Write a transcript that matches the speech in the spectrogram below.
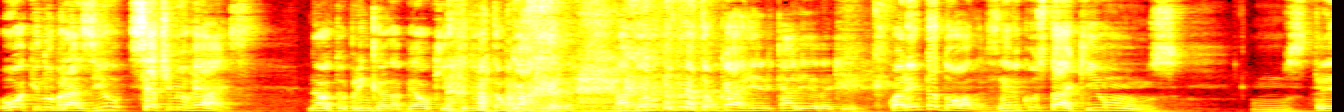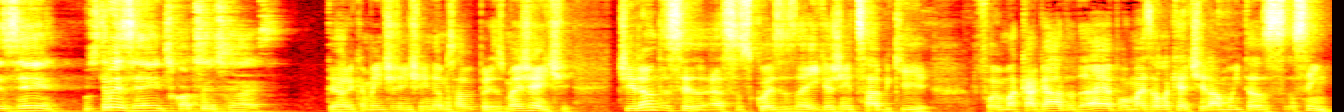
Ou aqui no Brasil, 7 mil reais. Não, tô brincando, a Belkin aqui não é tão carreira. A Belkin não é tão carreira, carreira aqui. 40 dólares, deve custar aqui uns, uns 300, uns 300, 400 reais. Teoricamente a gente ainda não sabe o preço. Mas, gente, tirando esse, essas coisas aí que a gente sabe que foi uma cagada da Apple, mas ela quer tirar muitas. Assim,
